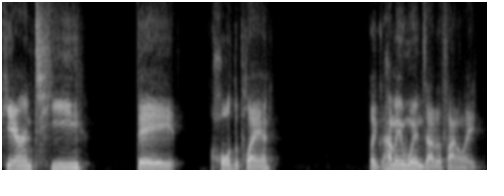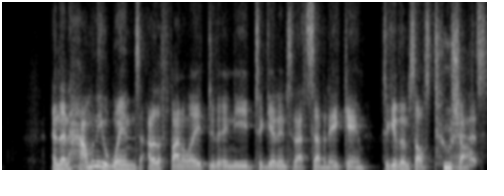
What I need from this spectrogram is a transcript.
guarantee they hold the play-in? Like, how many wins out of the final eight? And then how many wins out of the final eight do they need to get into that seven eight game to give themselves two Man, shots?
